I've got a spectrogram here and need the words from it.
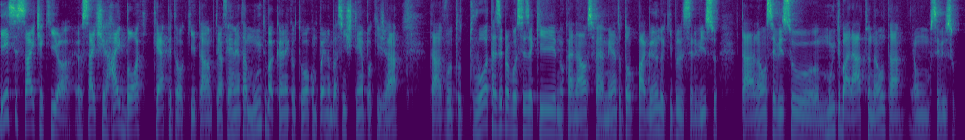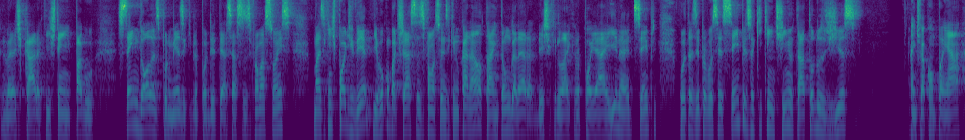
Esse site aqui, ó, é o site High Block Capital aqui, tá? Tem uma ferramenta muito bacana que eu estou acompanhando há bastante tempo aqui já. Tá, vou, vou trazer para vocês aqui no canal essa ferramenta. Estou pagando aqui pelo serviço, tá? Não é um serviço muito barato, não, tá? É um serviço, na verdade, caro. Aqui a gente tem pago 100 dólares por mês aqui para poder ter acesso essas informações. Mas aqui a gente pode ver, e eu vou compartilhar essas informações aqui no canal, tá? Então, galera, deixa aquele like para apoiar aí, né? De sempre. Vou trazer para vocês sempre isso aqui quentinho, tá? Todos os dias a gente vai acompanhar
